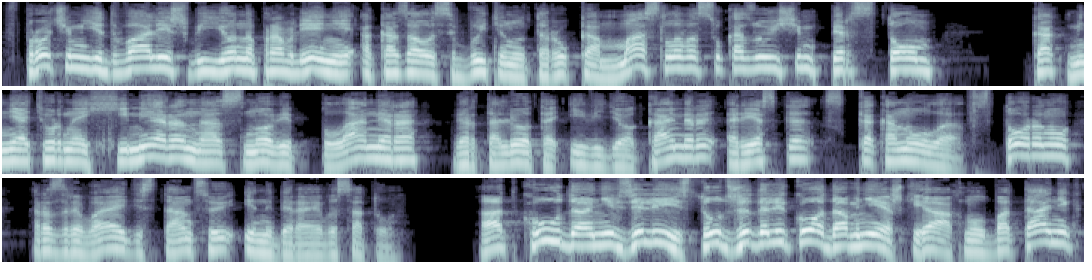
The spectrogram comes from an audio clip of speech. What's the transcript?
Впрочем, едва лишь в ее направлении оказалась вытянута рука Маслова с указующим перстом, как миниатюрная химера на основе планера, вертолета и видеокамеры резко скаканула в сторону, разрывая дистанцию и набирая высоту. «Откуда они взялись? Тут же далеко до внешки!» — ахнул ботаник,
